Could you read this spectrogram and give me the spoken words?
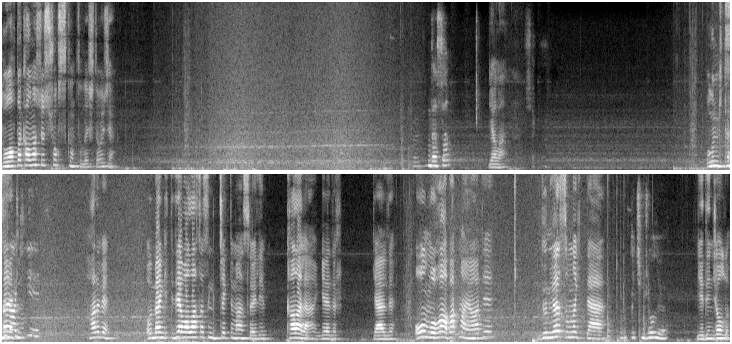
Dolapta kalma süresi çok sıkıntılı işte o yüzden. Desem. Yalan. Şaka. Oğlum gitti Hadi zannettim. Harbi. Oğlum ben gitti diye vallahi asasın gidecektim ha söyleyeyim. Kal hala gelebilir. Geldi. Oğlum oha bakma ya hadi. Dün yarısı buna gitti ha. Kaçıncı oluyor? Yedinci oldu.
